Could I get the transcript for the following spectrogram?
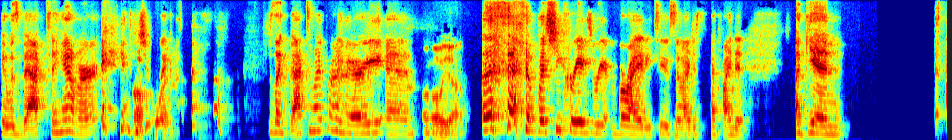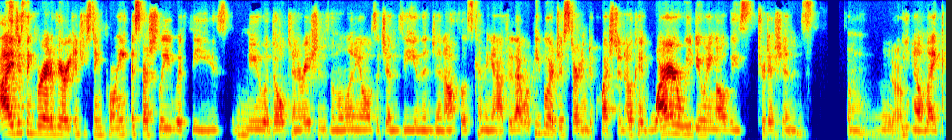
it was back to Hammer. And she like, she's like back to my primary and Oh yeah. but she craves re- variety too. So I just I find it again. I just think we're at a very interesting point, especially with these new adult generations, the millennials, the Gen Z, and then Gen Alphas coming after that, where people are just starting to question, okay, why are we doing all these traditions? Um, Yeah. You know, like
